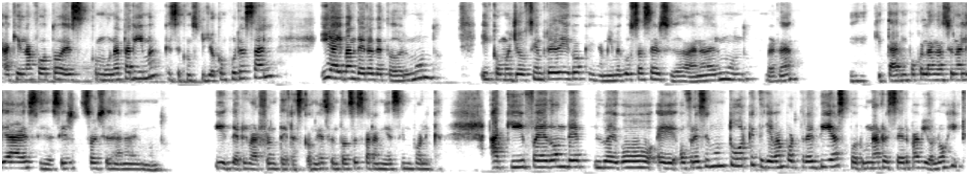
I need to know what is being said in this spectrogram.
Aquí en la foto es como una tarima que se construyó con pura sal y hay banderas de todo el mundo. Y como yo siempre digo que a mí me gusta ser ciudadana del mundo, ¿verdad? Y quitar un poco las nacionalidades y decir soy ciudadana del mundo y derribar fronteras con eso. Entonces para mí es simbólica. Aquí fue donde luego eh, ofrecen un tour que te llevan por tres días por una reserva biológica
